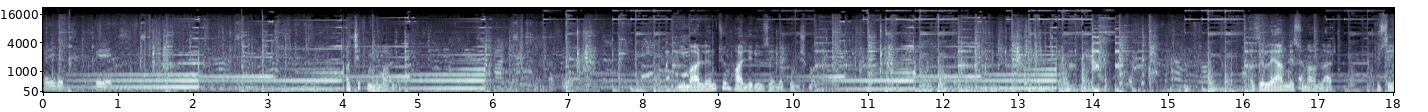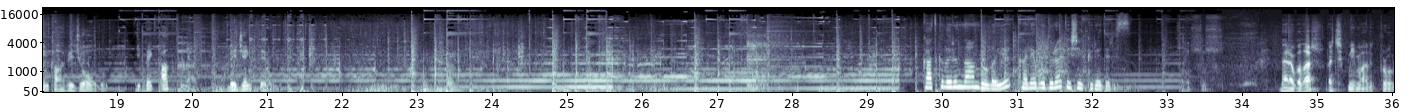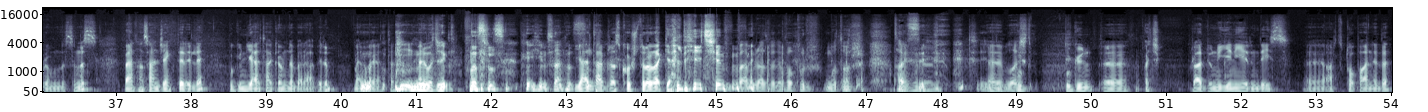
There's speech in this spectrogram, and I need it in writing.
Very good. Great. Açık mimarlık. Mimarlığın tüm halleri üzerine konuşmalar. Hazırlayan ve sunanlar Hüseyin Kahvecioğlu, İpek Akpınar ve Cenk Dereli. Katkılarından dolayı Kale Bodur'a teşekkür ederiz. Sonsuz. Merhabalar, Açık Mimarlık programındasınız. Ben Hasan Cenk Dereli. Bugün Yelta Köm'le beraberim. Merhaba Yelta. Merhaba Cenk. Nasılsın? İyiyim sen nasılsın? Yelta biraz koşturarak geldiği için. Ben biraz böyle vapur, motor, taksi şey, Ee, bu- ulaştım. bugün e, Açık Radyo'nun yeni yerindeyiz. E, artık Tophane'de.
